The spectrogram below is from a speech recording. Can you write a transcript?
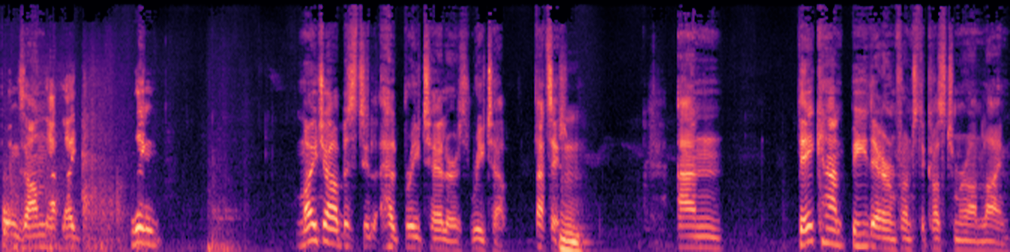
things on that. Like, I think my job is to help retailers retail. That's it. Mm. And they can't be there in front of the customer online.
